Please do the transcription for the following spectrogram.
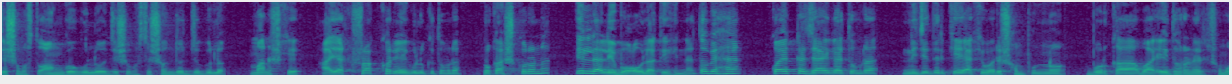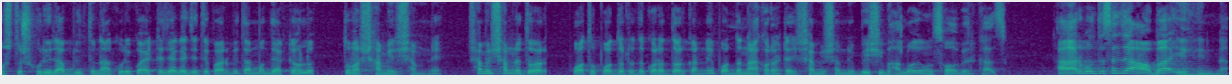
যে সমস্ত অঙ্গগুলো, যে সমস্ত সৌন্দর্যগুলো মানুষকে আই অ্যাট্রাক্ট করে, এগুলোকে তোমরা প্রকাশ করো না। ইল্লালি বৌলাতিহীন তবে হ্যাঁ কয়েকটা জায়গায় তোমরা নিজেদেরকে একেবারে সম্পূর্ণ বোরকা বা এই ধরনের সমস্ত শরীর আবৃত না করে কয়েকটা জায়গায় যেতে পারবে। তার মধ্যে একটা হলো তোমার স্বামীর সামনে। স্বামীর সামনে তো আর অত পর্দা টর্দা করার দরকার নেই, পর্দা না করাটাই স্বামীর সামনে বেশি ভালো এবং সবের কাজ। আর বলতেছেন যে আবা ইহিন্না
